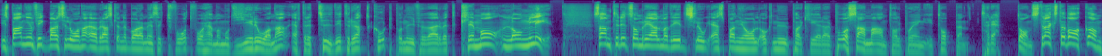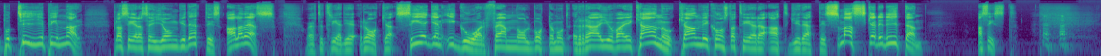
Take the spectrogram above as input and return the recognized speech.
I Spanien fick Barcelona överraskande bara med sig 2-2 hemma mot Girona efter ett tidigt rött kort på nyförvärvet Clément Longley. Samtidigt som Real Madrid slog Espanyol och nu parkerar på samma antal poäng i toppen, 30. 13. Strax där bakom, på 10 pinnar, placerar sig John Guidettis Alaves. Och efter tredje raka segern igår, 5-0 borta mot Rayo Vallecano, kan vi konstatera att Guidetti smaskade dit den. Assist.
